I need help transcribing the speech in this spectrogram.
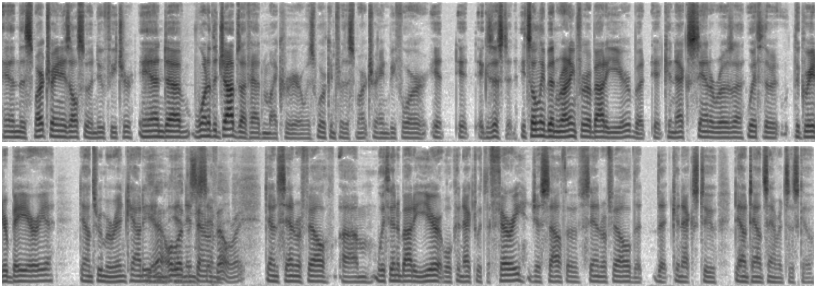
and the Smart Train is also a new feature. And uh, one of the jobs I've had in my career was working for the Smart Train before it it existed. It's only been running for about a year, but it connects Santa Rosa with the the Greater Bay Area down through Marin County. Yeah, and, all the way to San Rafael, right? Down to San Rafael. Um, within about a year, it will connect with the ferry just south of San Rafael that, that connects to downtown San Francisco.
